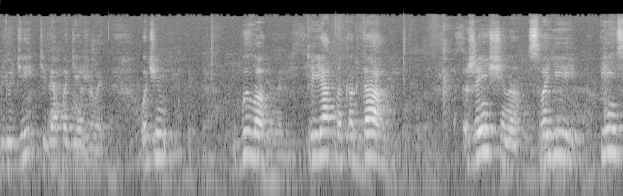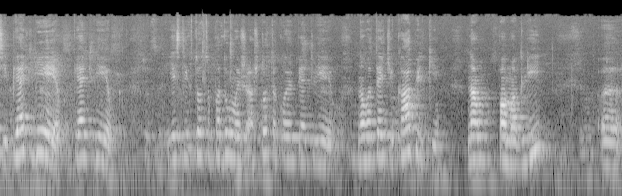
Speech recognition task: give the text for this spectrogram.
людей тебя поддерживает. Очень было приятно, когда женщина своей пенсии 5 леев, 5 леев, если кто-то подумает, а что такое 5 леев, но вот эти капельки нам помогли э,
